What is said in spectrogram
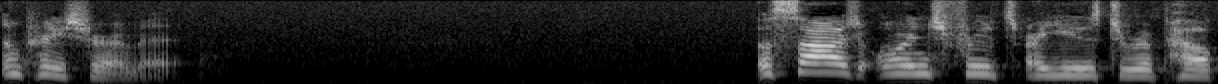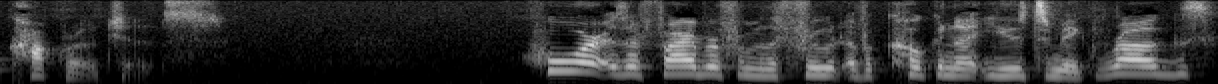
I'm pretty sure of it. Osage orange fruits are used to repel cockroaches. Coir is a fiber from the fruit of a coconut used to make rugs.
